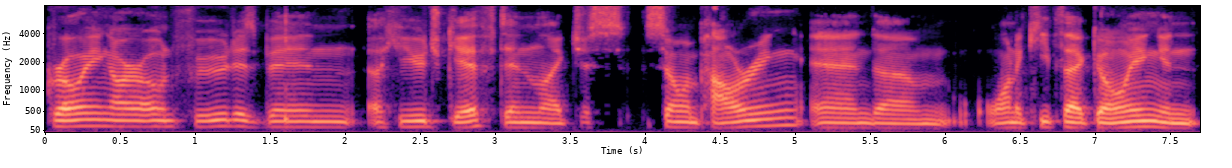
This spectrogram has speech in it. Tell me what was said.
growing our own food has been a huge gift and like just so empowering, and um, want to keep that going and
